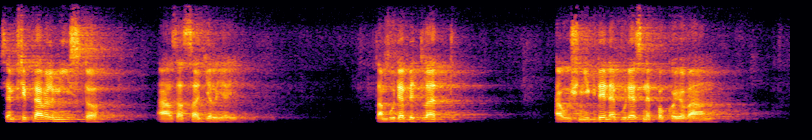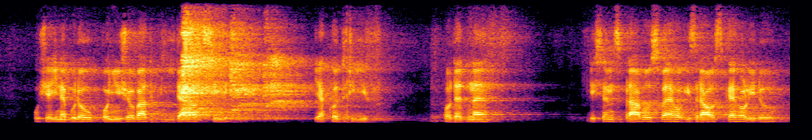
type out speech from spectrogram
jsem připravil místo a zasadil jej. Tam bude bydlet a už nikdy nebude znepokojován. Už jej nebudou ponižovat bídáci jako dřív ode dne, kdy jsem zprávou svého izraelského lidu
